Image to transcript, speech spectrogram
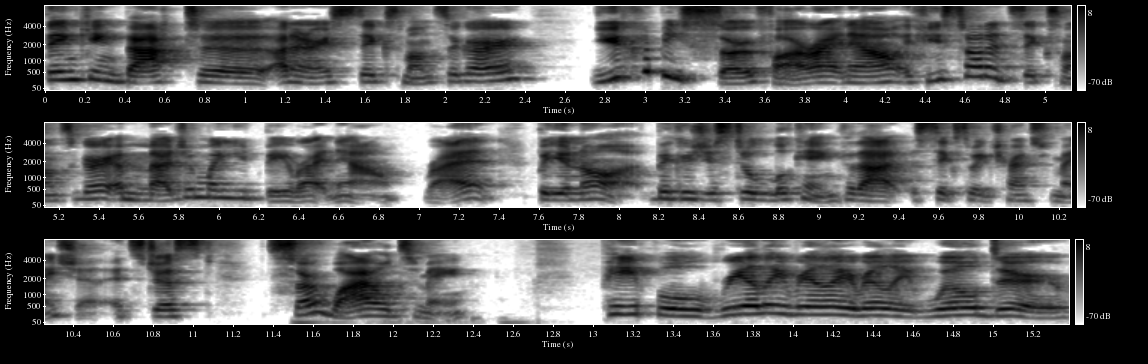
thinking back to I don't know, 6 months ago, you could be so far right now. If you started 6 months ago, imagine where you'd be right now, right? But you're not because you're still looking for that 6-week transformation. It's just so wild to me. People really really really will do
